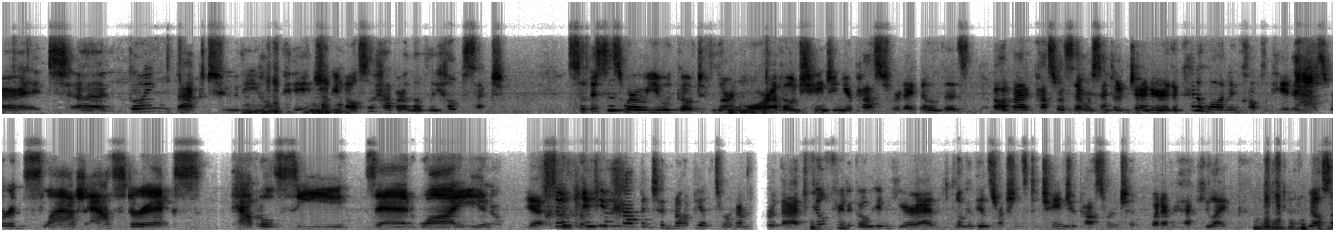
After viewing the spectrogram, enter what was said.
All right, uh, going back to the homepage, we also have our lovely help section. So this is where you would go to learn more about changing your password. I know the automatic passwords that were sent out in January, they're kind of long and complicated. Password slash asterisk capital C, Z, Y, you know. Yeah, so if you happen to not be able to remember that, feel free to go in here and look at the instructions to change your password to whatever heck you like. We also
